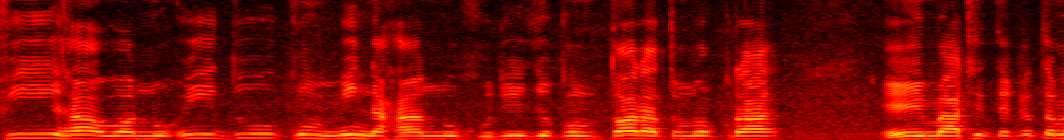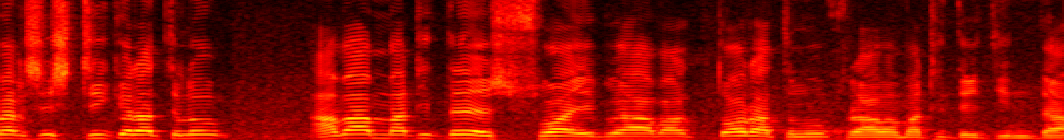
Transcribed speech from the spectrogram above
ফিহা ওয়া নুইদুকুম মিনহা নুখরিজুকুম তারাতুন উখরা। এই মাটি থেকে তোমাকে সৃষ্টি করা ছিল। আবার মাটিতে শোয়াইবে আবার তরাতুন উখরা, আবার মাটিতে জিন্দা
